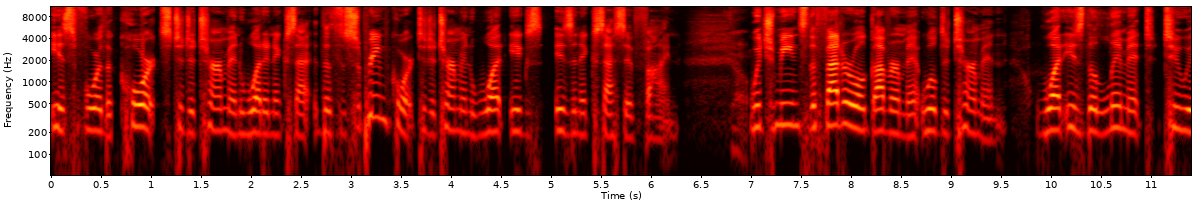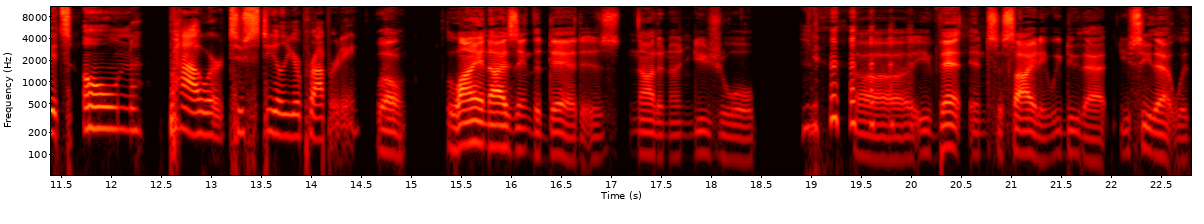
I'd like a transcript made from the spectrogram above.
is for the courts to determine what an exce- the, the Supreme Court to determine what ex- is an excessive fine, which means the federal government will determine what is the limit to its own power to steal your property. Well, lionizing the dead is not an unusual uh, event in society. We do that. You see that with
